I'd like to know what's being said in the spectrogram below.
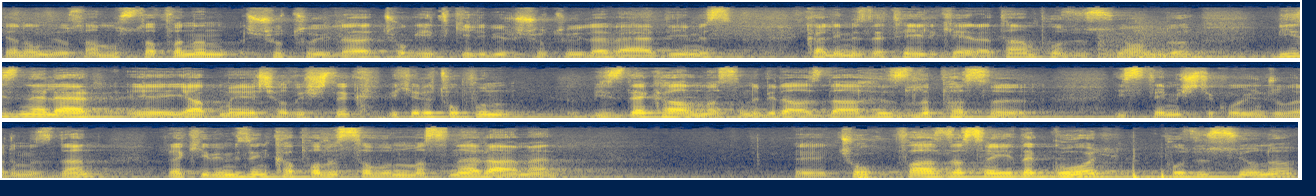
yanılmıyorsam Mustafa'nın şutuyla, çok etkili bir şutuyla verdiğimiz kalemizde tehlike yaratan pozisyondu. Biz neler e, yapmaya çalıştık? Bir kere topun bizde kalmasını, biraz daha hızlı pası istemiştik oyuncularımızdan. Rakibimizin kapalı savunmasına rağmen çok fazla sayıda gol pozisyonu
